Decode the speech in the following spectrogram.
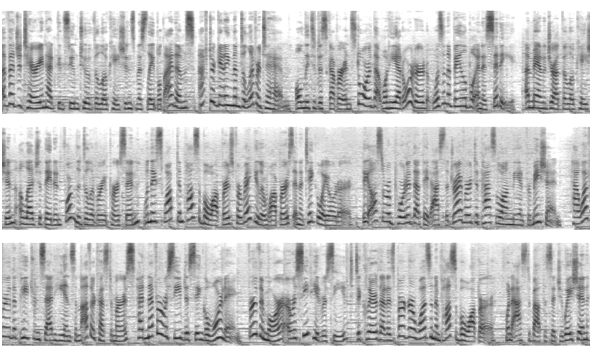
A vegetarian had consumed two of the location's mislabeled items after getting them delivered to him, only to discover in store that what he had ordered wasn't available in his city. A manager at the location alleged that they'd informed the delivery person when they swapped Impossible Whoppers for regular Whoppers in a takeaway order. They also reported that they'd asked the driver to pass along the information. However, the patron said he and some other customers had never received a single warning. Furthermore, a receipt he'd received declared that his burger was an Impossible Whopper. When asked about the situation,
